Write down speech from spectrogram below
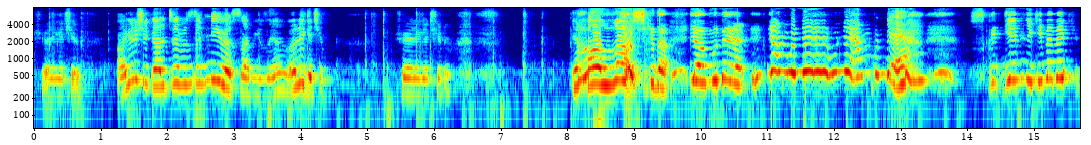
Şöyle geçelim. Arkadaşlar haritamızda niye göstermiyoruz ya? Böyle geçelim. Şöyle geçelim. Ya Allah aşkına. Ya bu ne? Ya bu ne? Bu ne? Bu ne? Squid Game'deki bebek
